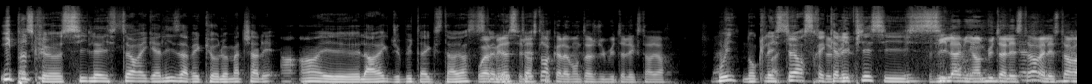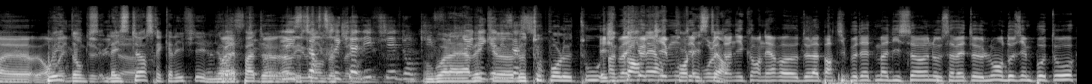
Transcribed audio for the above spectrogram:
Il peut Parce plus- que si Leicester égalise avec le match aller 1-1 et la règle du but à l'extérieur, Ouais, mais là c'est Leicester qui a l'avantage du but à l'extérieur. Oui, donc Leicester Bah, si, serait depuis- qualifié si. si- Villa a mis un but à Leicester et Leicester. euh, Oui, donc à- Leicester serait qualifié. Il n'y aurait pas de. Leicester serait qualifié, donc il Donc voilà, avec euh, le tout pour le tout, Et un Schmeichel corner qui est monté pour, Leicester. le dernier corner euh, de la partie peut-être Madison où ça va être loin en deuxième poteau.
